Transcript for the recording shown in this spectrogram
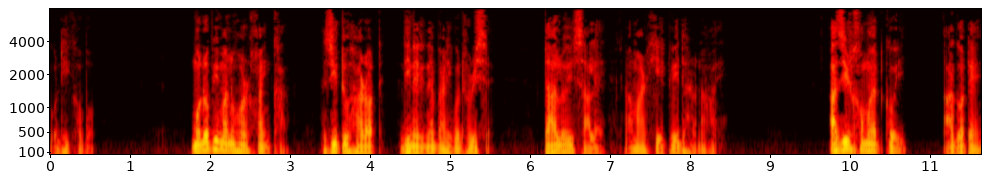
অধিক হ'ব। মুদপী মানুহৰ সংখ্যা যিটো হাৰত দিনে দিনে বাঢ়িব ধৰিছে তালৈ চালে আমাৰ সেইটোৱেই ধাৰণা হয়। আজিৰ সময়তকৈ আগতে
